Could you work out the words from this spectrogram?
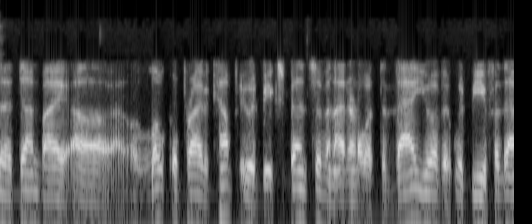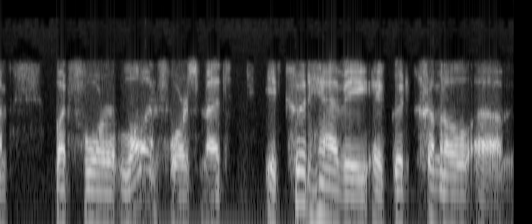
uh, done by uh, a local private company would be expensive, and I don't know what the value of it would be for them. But for law enforcement, it could have a, a good criminal um,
